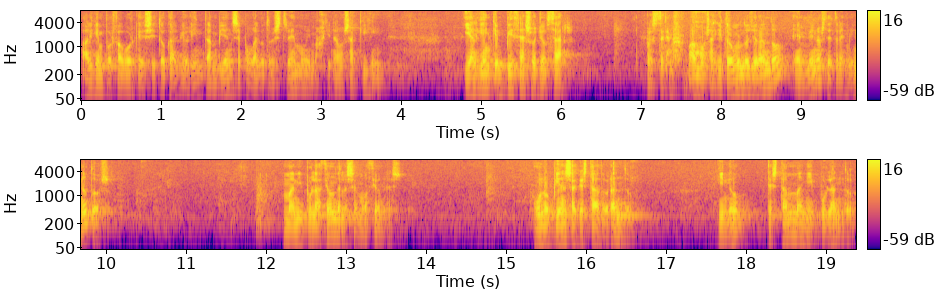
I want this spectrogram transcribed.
Alguien, por favor, que si toca el violín también se ponga al otro extremo, imaginaos aquí. Y alguien que empiece a sollozar. Pues vamos, aquí todo el mundo llorando en menos de tres minutos. Manipulación de las emociones. Uno piensa que está adorando y no, te están manipulando.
